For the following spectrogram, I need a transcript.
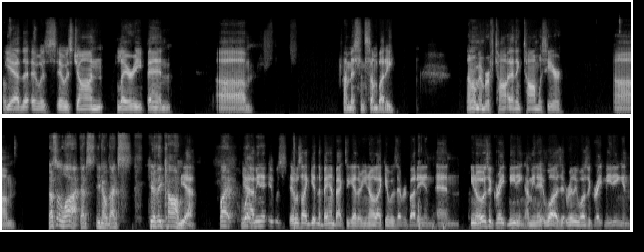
Okay. Yeah, the, it was it was John, Larry, Ben. Um, I'm missing somebody. I don't remember if Tom. I think Tom was here. Um, that's a lot. That's you know that's here they come. Yeah, but yeah, I mean it, it was it was like getting the band back together. You know, like it was everybody and and you know, it was a great meeting. I mean, it was, it really was a great meeting. And,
